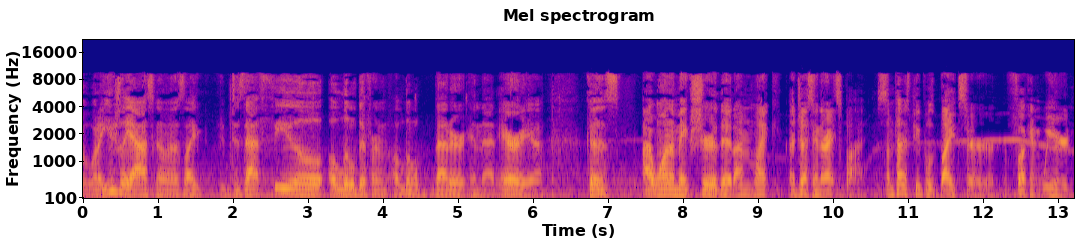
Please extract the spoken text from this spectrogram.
what I usually ask them is like, does that feel a little different, a little better in that area? Because I want to make sure that I'm like adjusting the right spot. Sometimes people's bites are fucking weird,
